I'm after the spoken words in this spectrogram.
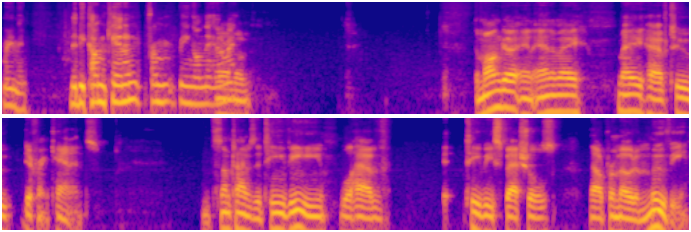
what do you mean? They become canon from being on the anime? um, the manga and anime may have two different canons. Sometimes the TV will have TV specials that'll promote a movie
